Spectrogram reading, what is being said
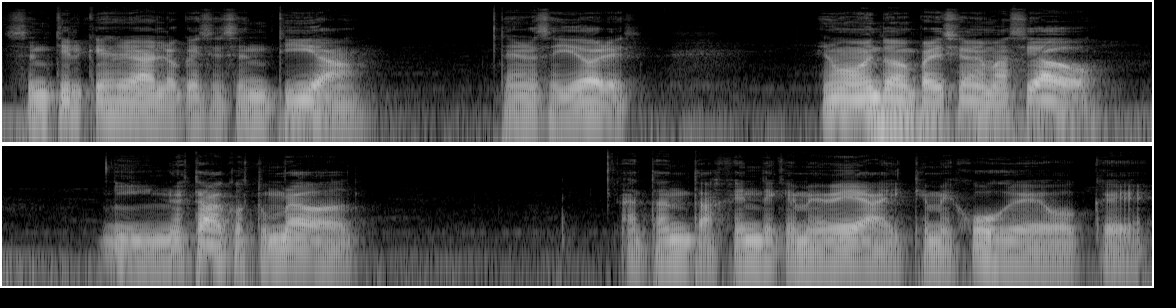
sentir que era lo que se sentía tener seguidores. En un momento me pareció demasiado y no estaba acostumbrado a, tanta gente que me vea y que me juzgue o que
